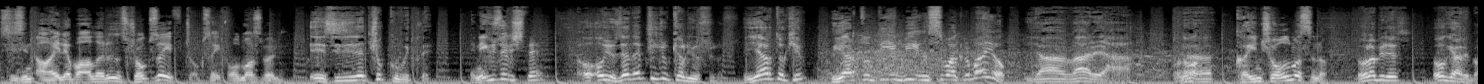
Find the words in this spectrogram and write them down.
Sizin aile bağlarınız çok zayıf. Çok zayıf olmaz böyle. E, sizi de çok kuvvetli. E ne güzel işte. O, o yüzden hep çocuk kalıyorsunuz. Yarto kim? Hıyarto diye bir ısım akraba yok. Ya var ya. Ona bak kayınço olmasın o. Olabilir. O galiba.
